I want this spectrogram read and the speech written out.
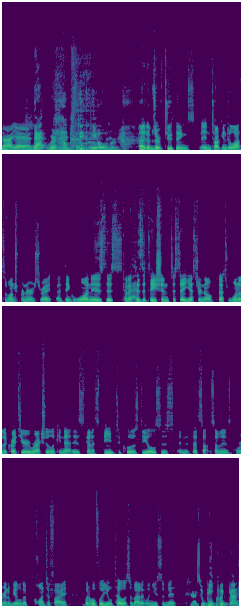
Yeah, yeah, yeah. That we're completely over. I'd observe two things in talking to lots of entrepreneurs, right? I think one is this kind of hesitation to say yes or no. That's one of the criteria we're actually looking at is kind of speed to close deals is and that's not something we're going to be able to quantify, but hopefully you'll tell us about it when you submit. So be quick, guys.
